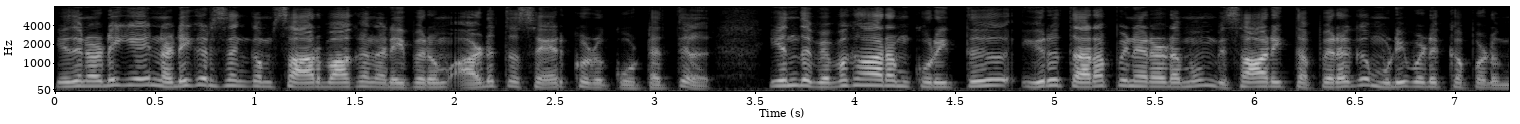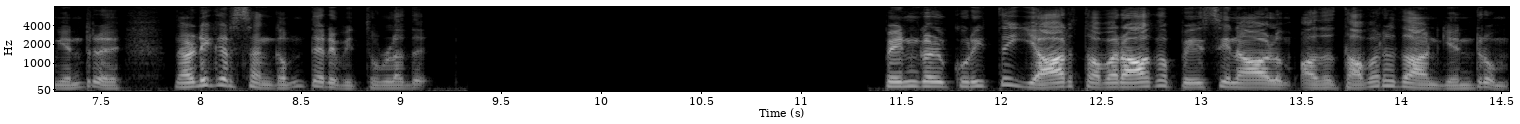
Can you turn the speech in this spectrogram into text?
இதனிடையே நடிகர் சங்கம் சார்பாக நடைபெறும் அடுத்த செயற்குழு கூட்டத்தில் இந்த விவகாரம் குறித்து இரு தரப்பினரிடமும் விசாரித்த பிறகு முடிவெடுக்கப்படும் என்று நடிகர் சங்கம் தெரிவித்துள்ளது. பெண்கள் குறித்து யார் தவறாக பேசினாலும் அது தவறுதான் என்றும்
